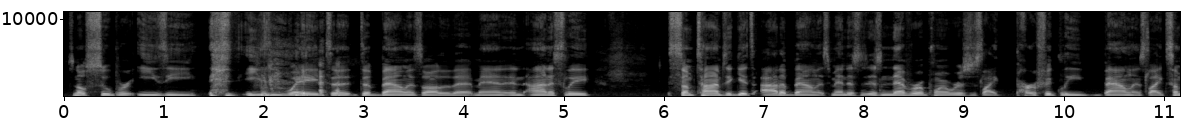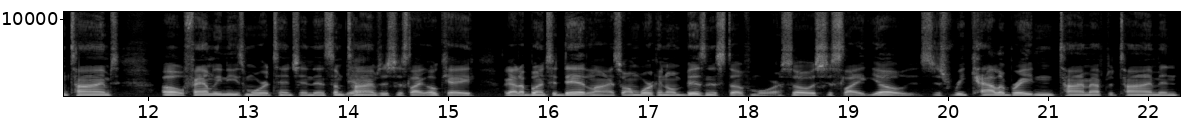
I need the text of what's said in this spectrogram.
there's no super easy easy way to to balance all of that man and honestly sometimes it gets out of balance man there's, there's never a point where it's just like perfectly balanced like sometimes oh, family needs more attention. Then sometimes yeah. it's just like, okay, I got a bunch of deadlines, so I'm working on business stuff more. So it's just like, yo, it's just recalibrating time after time, and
